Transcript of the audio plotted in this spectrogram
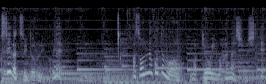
癖がついとるんやろね、まあ、そんなことも、まあ、今日今話をして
